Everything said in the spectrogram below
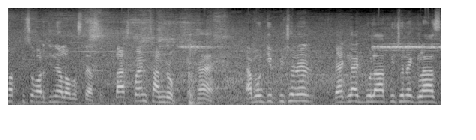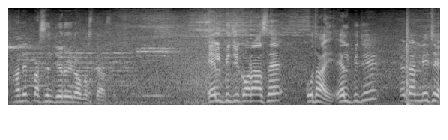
সব কিছু অরিজিনাল অবস্থায় আছে। প্লাস পয়েন্ট সানরুফ হ্যাঁ এবং কি পিছনের ব্যাকলাইটগুলা পিছনের গ্লাস হান্ড্রেড পার্সেন্ট জেনুইন অবস্থায় আছে। এলপিজি করা আছে কোথায়? এলপিজি এটার নিচে।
